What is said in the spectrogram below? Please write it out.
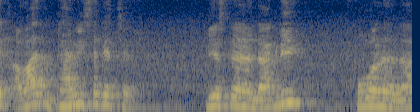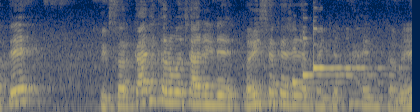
એક અવાજ ઉઠાવી શકે છે. દેશના નાગરિક હોવાના નાતે એક સરકારી કર્મચારીને કહી શકે છે ભાઈ કે ટાઈમ તમે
